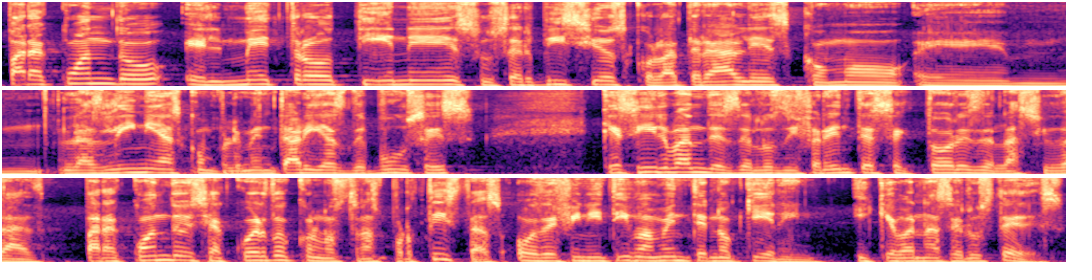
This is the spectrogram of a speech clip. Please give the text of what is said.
¿Para cuándo el metro tiene sus servicios colaterales como em, las líneas complementarias de buses que sirvan desde los diferentes sectores de la ciudad? ¿Para cuándo ese acuerdo con los transportistas o definitivamente no quieren? ¿Y qué van a hacer ustedes?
